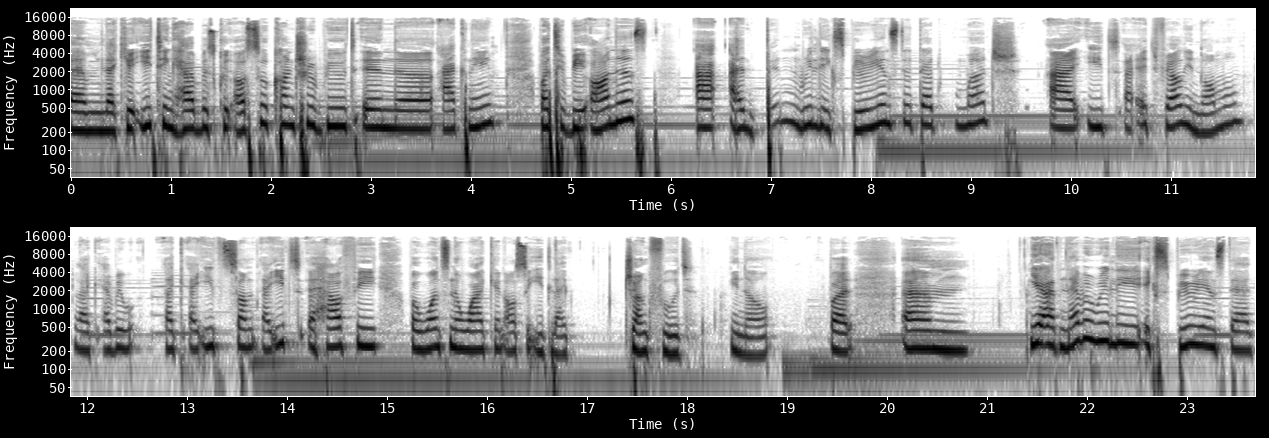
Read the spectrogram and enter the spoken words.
um, like your eating habits could also contribute in uh, acne. But to be honest, I, I didn't really experience it that much. I eat I fairly normal, like every like I eat some I eat a healthy, but once in a while I can also eat like junk food, you know. But um yeah, I've never really experienced that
